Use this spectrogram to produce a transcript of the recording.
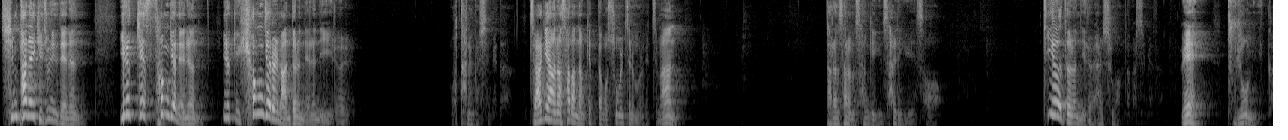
심판의 기준이 되는 이렇게 섬겨내는 이렇게 형제를 만들어내는 이 일을 못하는 것입니다. 자기 하나 살아남겠다고 숨을지는 모르겠지만 다른 사람을 살리기 위해서 뛰어드는 일을 할 수가 없는 것입니다. 왜? 두려움이니까.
